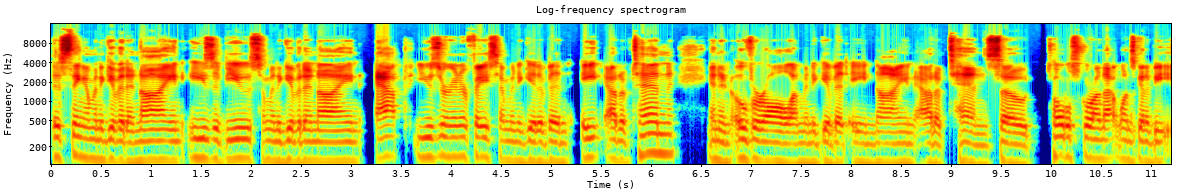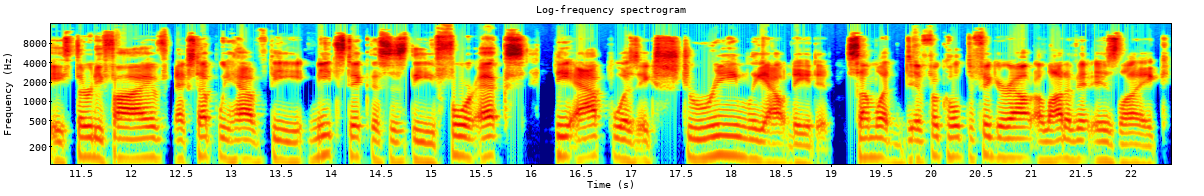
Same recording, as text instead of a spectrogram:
this thing, I'm going to give it a 9. Ease of use, I'm going to give it a 9. App user interface, I'm going to give it an 8 out of 10. And an overall, I'm going to give it a 9 out of 10. So total score on that one's going to be a 35. Next up, we have the Meat Stick. This is the 4X. The app was extremely outdated, somewhat difficult to figure out. A lot of it is like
